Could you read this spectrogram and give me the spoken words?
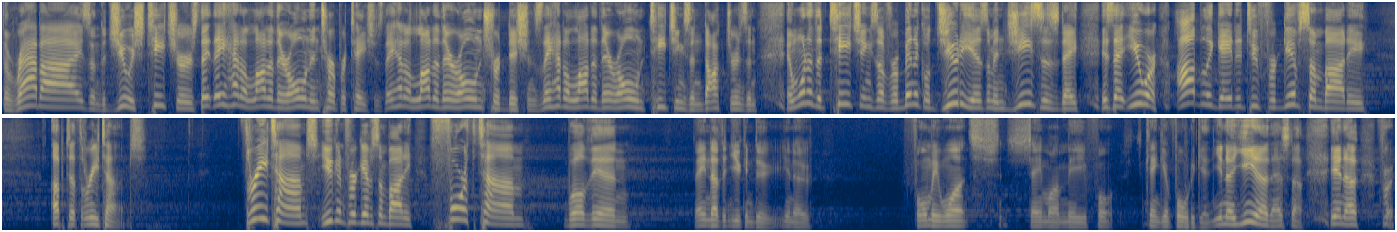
the rabbis and the Jewish teachers, they, they had a lot of their own interpretations. They had a lot of their own traditions. They had a lot of their own teachings and doctrines. And, and one of the teachings of rabbinical Judaism in Jesus' day is that you were obligated to forgive somebody up to three times. Three times you can forgive somebody. Fourth time, well, then ain't nothing you can do. You know, fool me once, shame on me. Fool, can't get fooled again. You know, you know that stuff. You know, for,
